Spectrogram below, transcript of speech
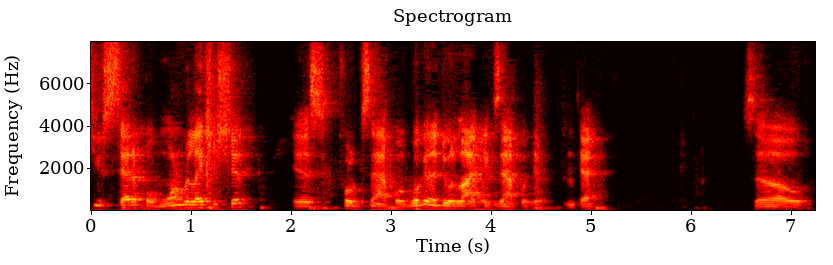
you set up a warm relationship is, for example, we're going to do a live example here, okay? So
